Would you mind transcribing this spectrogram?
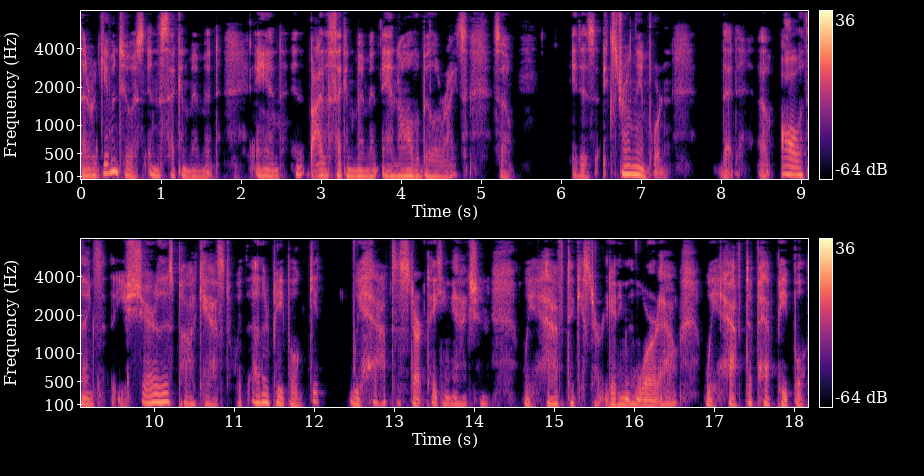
that are given to us in the Second Amendment and by the Second Amendment and all the Bill of Rights. So it is extremely important that of all the things that you share this podcast with other people, get we have to start taking action. We have to start getting the word out. We have to have people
